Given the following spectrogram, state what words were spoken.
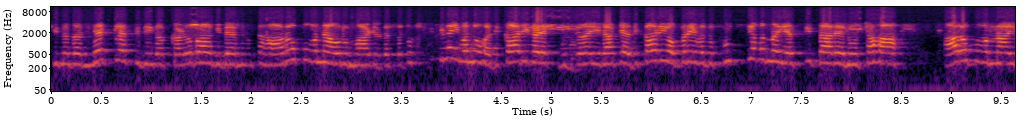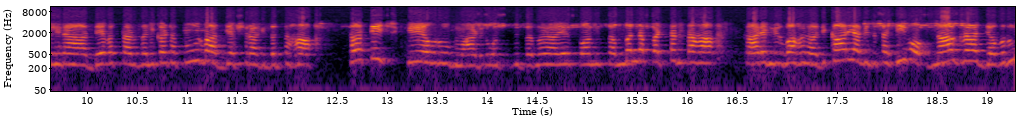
ಚಿನ್ನದ ನೆಕ್ಲೆಸ್ ಇದೀಗ ಕಳುವಾಗಿದೆ ಅನ್ನುವಂತಹ ಆರೋಪವನ್ನ ಅವರು ಮಾಡಿದಂಥದ್ದು ಇನ್ನು ಇವನು ಅಧಿಕಾರಿಗಳೇ ಮುಜರಾಯಿ ಇಲಾಖೆ ಅಧಿಕಾರಿ ಒಬ್ಬರೇ ಈ ಒಂದು ಕೃತ್ಯವನ್ನ ಎತ್ತಿದ್ದಾರೆ ಅನ್ನುವಂತಹ ಆರೋಪವನ್ನ ಇಲ್ಲಿನ ದೇವಸ್ಥಾನದ ನಿಕಟ ಪೂರ್ವ ಅಧ್ಯಕ್ಷರಾಗಿದ್ದಂತಹ ಸತೀಶ್ ಕೆ ಅವರು ಮಾಡಿರುವಂತಹ ಸ್ವಾಮಿ, ಸಂಬಂಧಪಟ್ಟಂತಹ ಕಾರ್ಯನಿರ್ವಾಹಕ ಅಧಿಕಾರಿಯಾಗಿದ್ದಂತಹ ಹಿಒ ನಾಗರಾಜ್ ಅವರು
